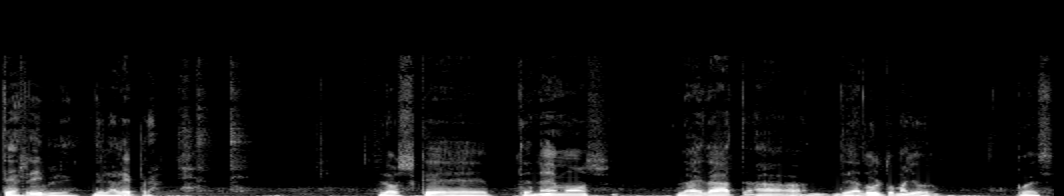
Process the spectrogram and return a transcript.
terrible de la lepra. Los que tenemos la edad de adulto mayor, pues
